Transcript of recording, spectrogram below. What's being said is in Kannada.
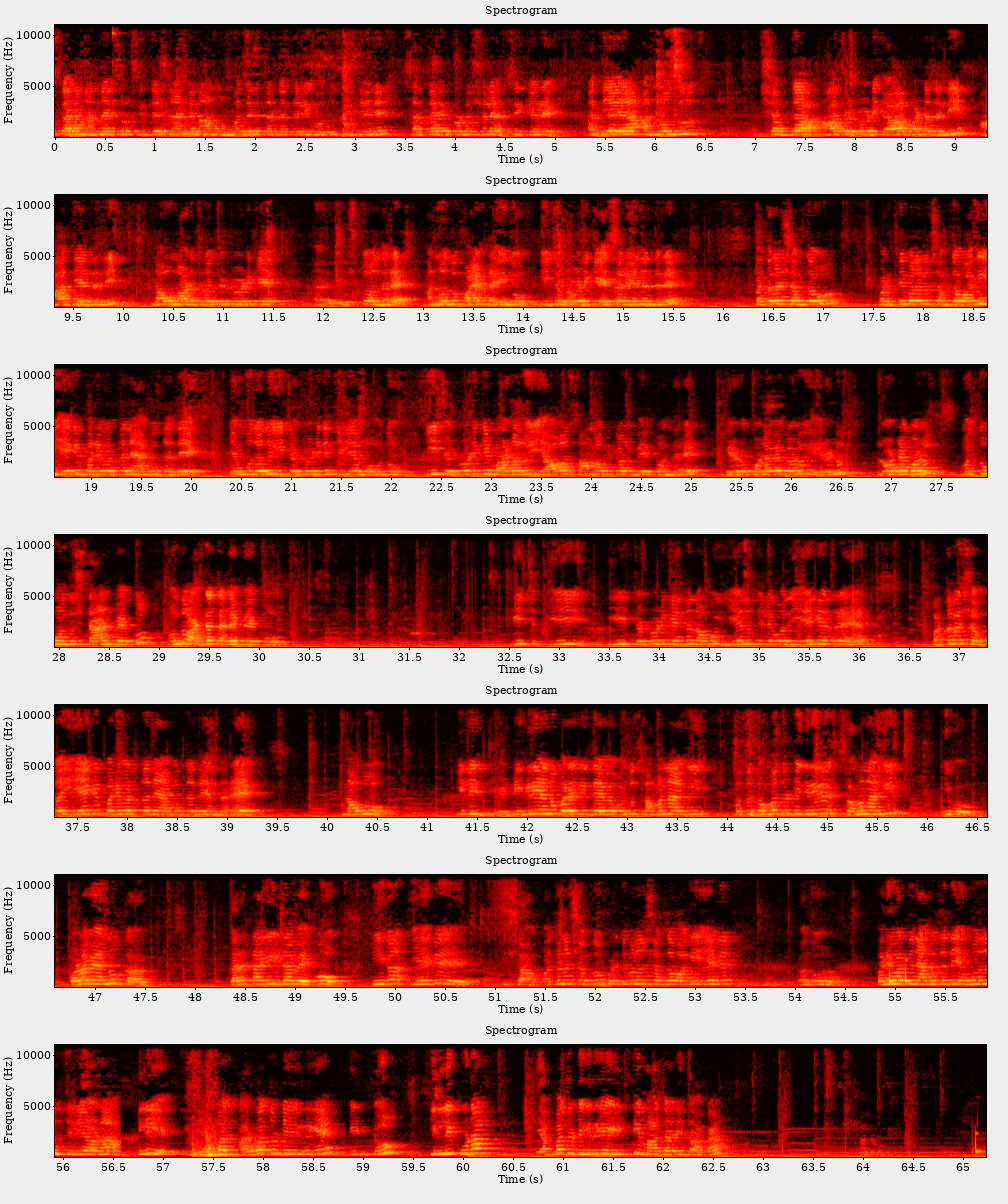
ನಮಸ್ಕಾರ. ನನ್ನ ಹೆಸರು ಸಿದ್ದೇಶ್ ನಾಯ್ಕ. ನಾನು ಒಂಬತ್ತನೇ ತರಗತಿಯಲ್ಲಿ ಓದುತ್ತಿದ್ದೇನೆ. ಸರ್ಕಾರಿ ಪ್ರೌಢಶಾಲೆ ಅರಸೀಕೆರೆ ಅಧ್ಯಾಯ ಹನ್ನೊಂದು ಶಬ್ದ ಆ ಚಟುವಟಿಕೆ, ಆ ಪಠದಲ್ಲಿ ಆ ಅಧ್ಯಾಯದಲ್ಲಿ ನಾವು ಮಾಡುತ್ತಿರುವ ಚಟುವಟಿಕೆ ಎಷ್ಟು ಅಂದರೆ ಹನ್ನೊಂದು ಪಾಯಿಂಟ್ ಐದು ಈ ಚಟುವಟಿಕೆ ಹೆಸರು ಏನೆಂದರೆ ಪ್ರಥಮ ಶಬ್ದವು ಪ್ರತಿಫಲನ ಶಬ್ದವಾಗಿ ಹೇಗೆ ಪರಿವರ್ತನೆ ಆಗುತ್ತದೆ ಎಂಬುದನ್ನು ಈ ಚಟುವಟಿಕೆ ತಿಳಿಯಬಹುದು. ಈ ಚಟುವಟಿಕೆ ಮಾಡಲು ಯಾವ ಸಾಮಗ್ರಿಗಳು ಬೇಕು ಅಂದರೆ ಎರಡು ಕೊಳವೆಗಳು, ಎರಡು ಲೋಟಗಳು ಮತ್ತು ಒಂದು ಸ್ಟ್ಯಾಂಡ್ ಬೇಕು, ಒಂದು ಅಡ್ಡ ತಡೆ ಬೇಕು. ಈ ಈ ಚಟುವಟಿಕೆಯಿಂದ ನಾವು ಏನು ತಿಳಿಯಬಹುದು ಹೇಗೆ ಅಂದ್ರೆ ಪತನ ಶಬ್ದ ಹೇಗೆ ಪರಿವರ್ತನೆ ಆಗುತ್ತದೆ ಎಂದರೆ ನಾವು ಇಲ್ಲಿ ಡಿಗ್ರಿಯನ್ನು ಬರೆದಿದ್ದೇವೆ. ಒಂದು ಸಮನಾಗಿ ಮತ್ತು ತೊಂಬತ್ತು ಡಿಗ್ರಿ ಸಮನಾಗಿ ಇವು ಕೊಳವೆಯನ್ನು ಕರೆಕ್ಟಾಗಿ ಇಡಬೇಕು. ಈಗ ಹೇಗೆ ಪತನ ಶಬ್ದ ಪ್ರತಿಫಲನ ಶಬ್ದವಾಗಿ ಹೇಗೆ ಅದು ಪರಿವರ್ತನೆ ಆಗುತ್ತದೆ ಎಂಬುದನ್ನು ತಿಳಿಯೋಣ. ಇಲ್ಲಿ ಎಂಬತ್, ಅರವತ್ತು ಡಿಗ್ರಿಗೆ ಇಟ್ಟು, ಇಲ್ಲಿ ಕೂಡ ಎಪ್ಪತ್ತು ಡಿಗ್ರಿಗೆ ಇಟ್ಟು ಮಾತಾಡಿದಾಗ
